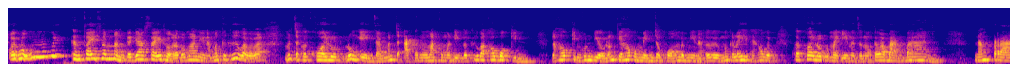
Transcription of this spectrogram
อ้อยบอกอุ้ คันใส่ซ้ำนั่นก็อย่าใส่เถอะอะไรประมาณนี้นะมันก็คือแบบว่า มันจะค่อยๆลดลงเองจ้ะมันจะอัตโนมัติของมันเองก็คือว่าเขาบอกกิน แล้วเขากินคนเดียวแล้วบางทีเขาก็เหม็นเจ้าของแบบนี้นะเออมันก็เลยเห็นให้เขาแบบค่อย ๆ ลดลงมาเองนะจ๊ะเนาะแต่ว่าบางบ้าน น้ำปลา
